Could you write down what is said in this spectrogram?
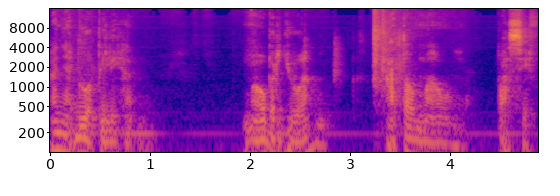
Hanya dua pilihan. Mau berjuang atau mau pasif.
